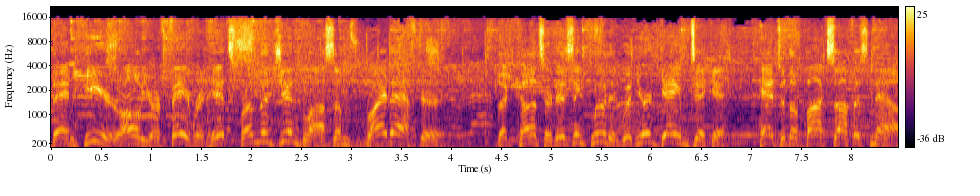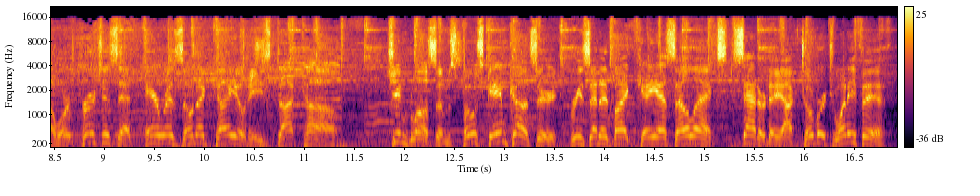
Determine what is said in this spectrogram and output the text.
Then hear all your favorite hits from the Gin Blossoms right after. The concert is included with your game ticket. Head to the box office now or purchase at ArizonaCoyotes.com. Gin Blossoms post game concert presented by KSLX Saturday, October 25th.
